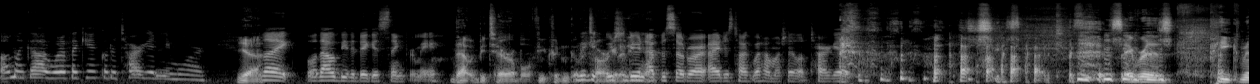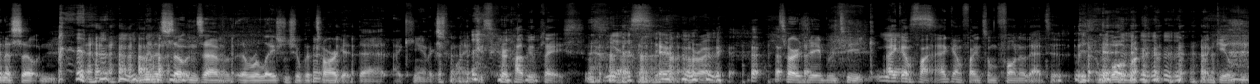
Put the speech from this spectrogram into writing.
oh my god, what if I can't go to Target anymore? yeah. Like, well, that would be the biggest thing for me. That would be terrible if you couldn't go We, to could, Target. we should do an episode where I just talk about how much I love Target. Sabra is peak Minnesotan. Minnesotans have a relationship with Target that I can't explain. it's her happy place. yes. yeah, all right. Target boutique. Yes. I can find I can find some fun of that too. Uh, Walmart. I'm guilty.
